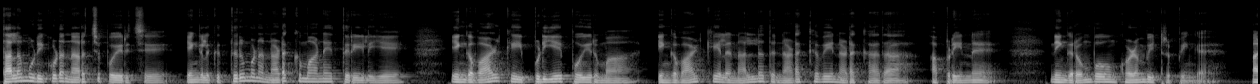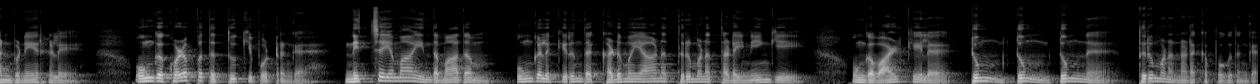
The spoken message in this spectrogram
தலைமுடி கூட நரைச்சி போயிருச்சு எங்களுக்கு திருமணம் நடக்குமானே தெரியலையே எங்கள் வாழ்க்கை இப்படியே போயிருமா? எங்கள் வாழ்க்கையில் நல்லது நடக்கவே நடக்காதா? அப்படின்னு நீங்கள் ரொம்பவும் குழம்பிகிட்ருப்பீங்க அன்பு நேர்களே உங்கள் குழப்பத்தை தூக்கி போட்டுருங்க. நிச்சயமாக இந்த மாதம் உங்களுக்கு இருந்த கடுமையான திருமணத் தடை நீங்கி உங்கள் வாழ்க்கையில் டும் டும் டும்னு திருமணம் நடக்க போகுதுங்க.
